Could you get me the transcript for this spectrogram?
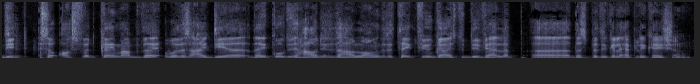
did so Oxford came up the, with this idea. They called it. How did it? How long did it take for you guys to develop uh, this particular application?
